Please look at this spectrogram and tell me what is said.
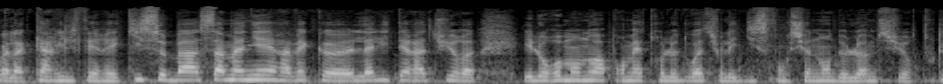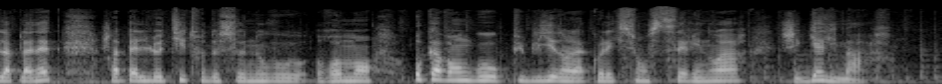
Voilà, Caril Ferré, qui se bat sa manière avec euh, la littérature et le roman noir pour mettre le doigt sur les dysfonctionnements de l'homme sur toute la planète. Je rappelle le titre de ce nouveau roman, Okavango, publié dans la collection Série Noire chez Gallimard.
